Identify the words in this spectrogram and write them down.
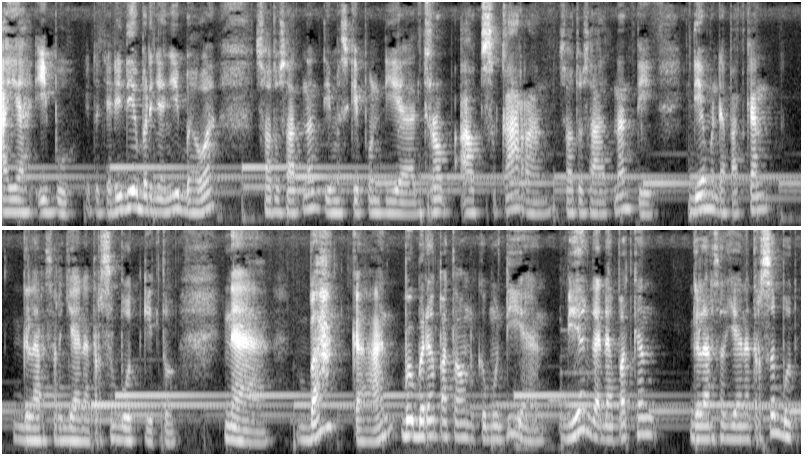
ayah ibu gitu. Jadi dia berjanji bahwa suatu saat nanti meskipun dia drop out sekarang, suatu saat nanti dia mendapatkan gelar sarjana tersebut gitu. Nah, bahkan beberapa tahun kemudian dia nggak dapatkan gelar sarjana tersebut.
